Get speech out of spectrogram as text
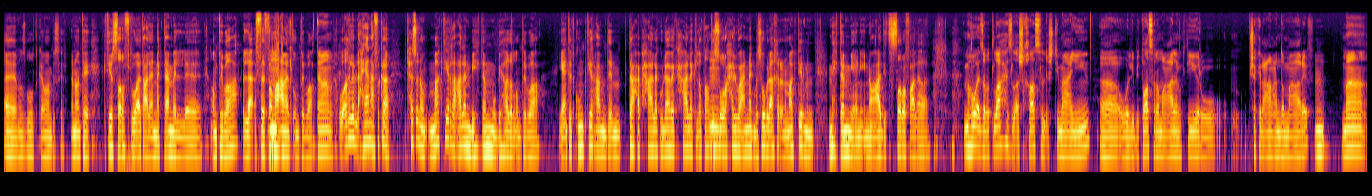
إيه مزبوط كمان بصير. إنه أنت كتير صرفت وقت على إنك تعمل آه، انطباع. لا فما مم. عملت انطباع. تماما. وأغلب الأحيان على فكرة بتحس إنه ما كتير العالم بيهتموا بهذا الانطباع. يعني أنت تكون كتير عم تتعب حالك ولابك حالك لتعطي مم. صورة حلوة عنك بس هو بالآخر انه ما كتير من مهتم يعني إنه عادي تتصرف على ما هو إذا بتلاحظ الأشخاص الاجتماعيين آه واللي بيتواصلوا مع عالم كتير وبشكل عام عندهم معارف مم. ما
